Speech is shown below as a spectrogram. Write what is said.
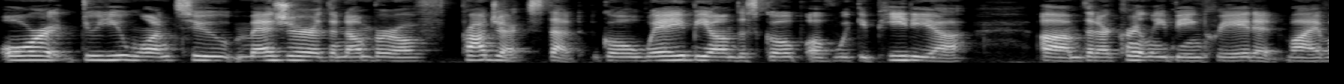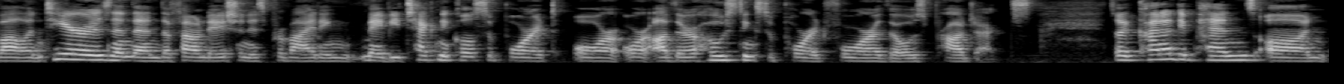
or do you want to measure the number of projects that go way beyond the scope of Wikipedia um, that are currently being created by volunteers, and then the foundation is providing maybe technical support or or other hosting support for those projects. So it kind of depends on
